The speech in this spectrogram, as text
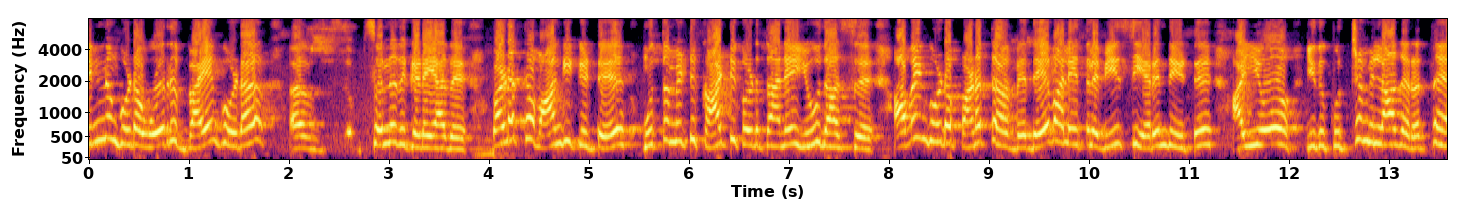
இன்னும் கூட ஒரு பயம் கூட சொன்னது கிடையாது. பணத்தை வாங்கிக்கிட்டு முத்தமிட்டு காட்டி கொடுத்தானே யூதாசு. அவன் கூட பணத்தை தேவாலயத்துல வீசி எறிந்துட்டு ஐயோ இது குற்றமில்லாத ரத்தம்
